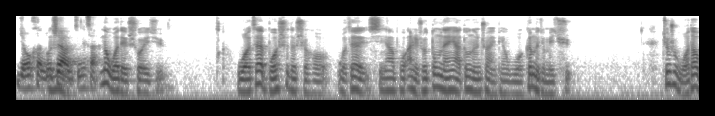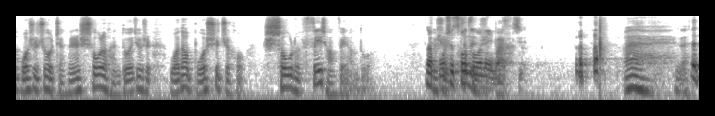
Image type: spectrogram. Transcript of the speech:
有很多这样的精彩。那我得说一句，我在博士的时候，我在新加坡，按理说东南亚都能转一遍，我根本就没去。就是我到博士之后，整个人收了很多，就是我到博士之后收了非常非常多。就是那博士搓搓那把这，哎，那但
